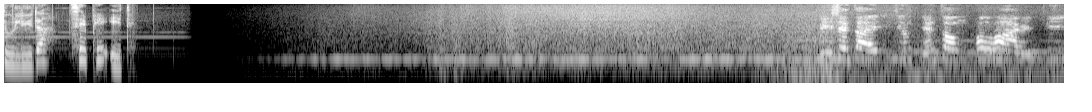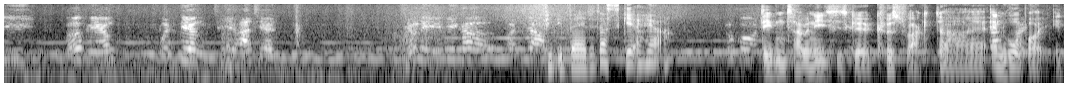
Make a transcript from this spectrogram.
Du lytter til P1. Vi 现在已经严重破坏地域和平、稳定及安全。请你立刻转向。 Philip, hvad er det, der sker her? 如果 Det er den taiwanesiske kystvagt, der øh, anråber et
